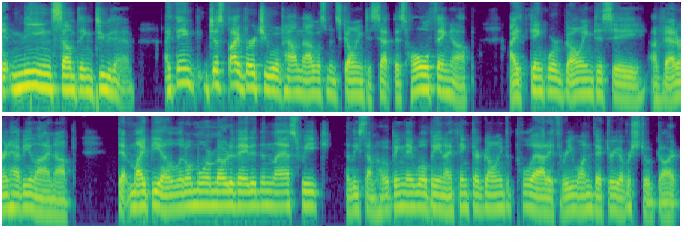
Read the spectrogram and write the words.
it means something to them. I think just by virtue of how Nagelsmann's going to set this whole thing up, I think we're going to see a veteran heavy lineup that might be a little more motivated than last week. At least I'm hoping they will be. And I think they're going to pull out a 3 1 victory over Stuttgart.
